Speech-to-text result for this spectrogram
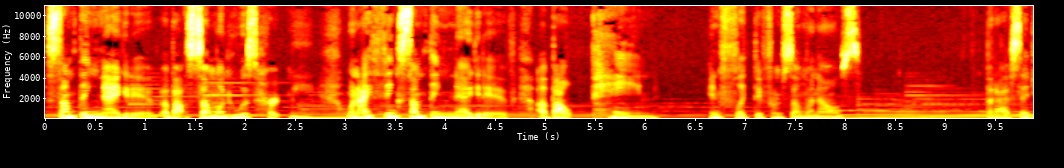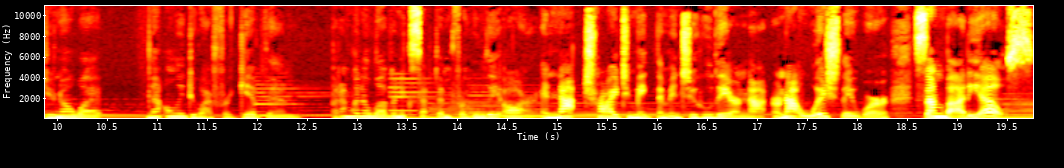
something negative about someone who has hurt me, when I think something negative about pain inflicted from someone else, but I've said, you know what? Not only do I forgive them, but I'm going to love and accept them for who they are and not try to make them into who they are not or not wish they were somebody else.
